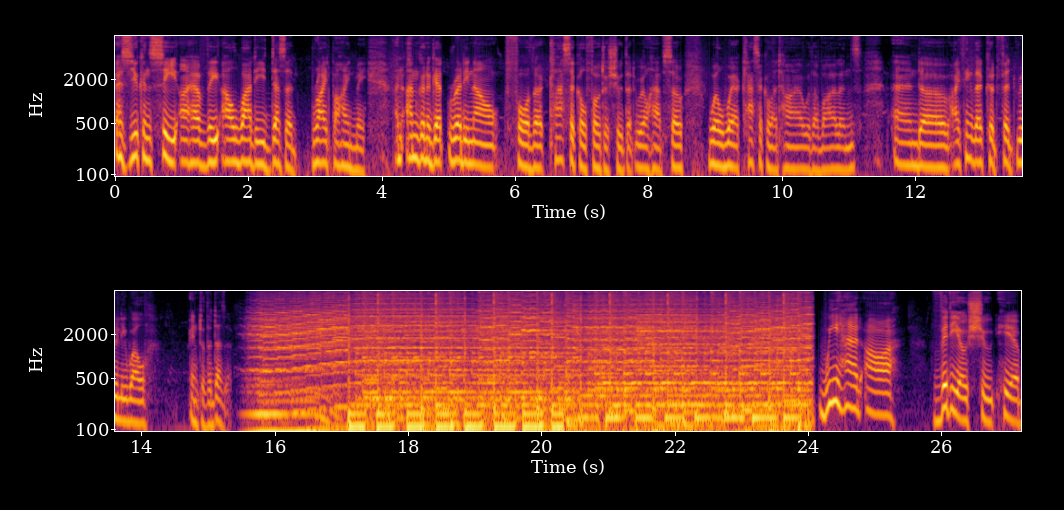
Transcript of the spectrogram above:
As you can see, I have the Al Wadi Desert right behind me, and I'm going to get ready now for the classical photo shoot that we'll have. So we'll wear classical attire with our violins, and uh, I think that could fit really well into the desert. We had our video shoot here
